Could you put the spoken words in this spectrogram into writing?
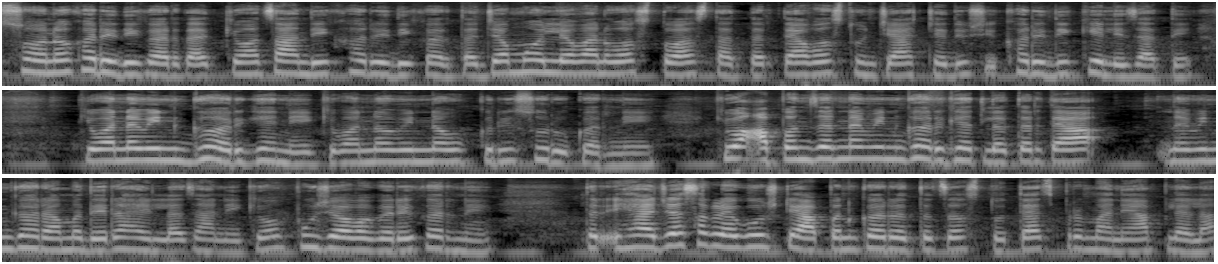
सोनं खरेदी करतात किंवा चांदी खरेदी करतात. ज्या मौल्यवान वस्तू असतात तर त्या वस्तूंची आजच्या दिवशी खरेदी केली जाते. किंवा नवीन घर घेणे किंवा नवीन नोकरी सुरू करणे किंवा आपण जर नवीन घर घेतलं तर त्या नवीन घरामध्ये राहायला जाणे किंवा पूजा वगैरे करणे. तर ह्या ज्या सगळ्या गोष्टी आपण करतच असतो त्याचप्रमाणे आपल्याला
